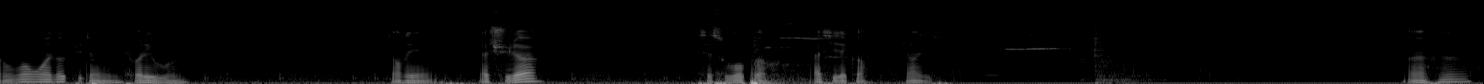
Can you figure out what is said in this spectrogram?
À un moment ou à un autre, putain, il faut aller où hein? Attendez, là je suis là. Ça s'ouvre pas. Ah si d'accord, j'ai rien dit. Uhum. Bon,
